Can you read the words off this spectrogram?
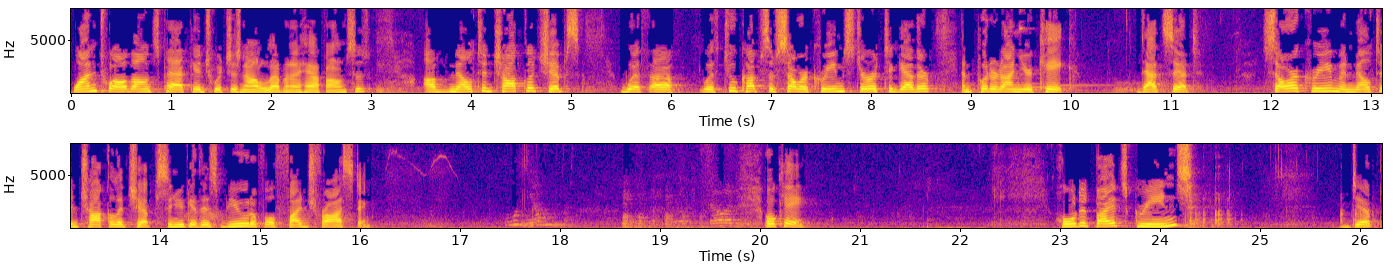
One 12-ounce package, which is now 11 and a half ounces, of melted chocolate chips with, uh, with two cups of sour cream, stir it together, and put it on your cake. That's it. Sour cream and melted chocolate chips, and you get this beautiful fudge frosting. Okay. Hold it by its greens. Dip.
